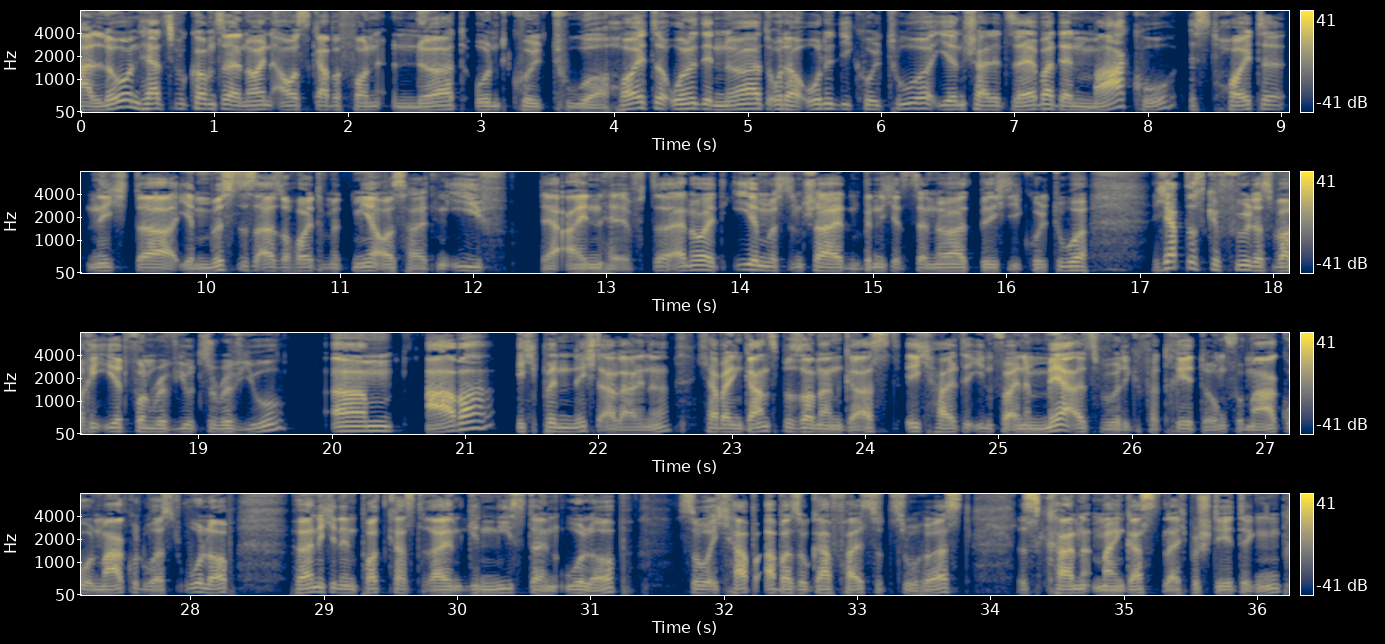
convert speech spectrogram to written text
Hallo und herzlich willkommen zu einer neuen Ausgabe von Nerd und Kultur. Heute ohne den Nerd oder ohne die Kultur, ihr entscheidet selber, denn Marco ist heute nicht da. Ihr müsst es also heute mit mir aushalten. Eve, der einen Hälfte. Erneut, ihr müsst entscheiden, bin ich jetzt der Nerd, bin ich die Kultur. Ich habe das Gefühl, das variiert von Review zu Review. Ähm, aber ich bin nicht alleine. Ich habe einen ganz besonderen Gast. Ich halte ihn für eine mehr als würdige Vertretung für Marco. Und Marco, du hast Urlaub. Hör nicht in den Podcast rein, genieß deinen Urlaub. So, ich habe aber sogar, falls du zuhörst, das kann mein Gast gleich bestätigen,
